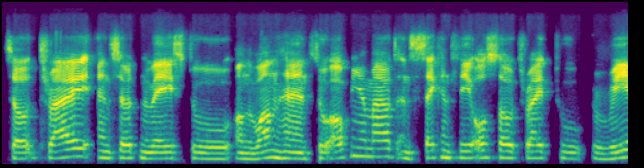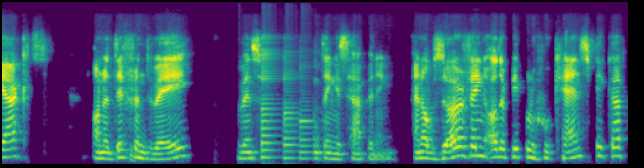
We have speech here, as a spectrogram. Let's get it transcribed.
so try in certain ways to on one hand to open your mouth and secondly also try to react on a different way when something is happening. And observing other people who can speak up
